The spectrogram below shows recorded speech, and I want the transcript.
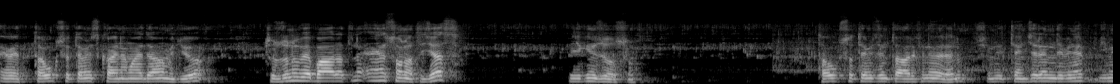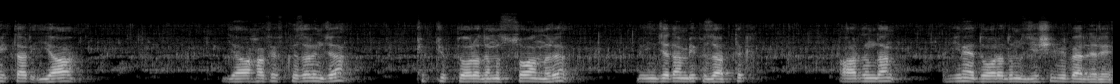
Evet, tavuk sotemiz kaynamaya devam ediyor. Tuzunu ve baharatını en son atacağız. Bilginiz olsun. Tavuk sotemizin tarifini verelim. Şimdi tencerenin dibine bir miktar yağ yağ hafif kızarınca küp küp doğradığımız soğanları bir inceden bir kızarttık. Ardından yine doğradığımız yeşil biberleri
